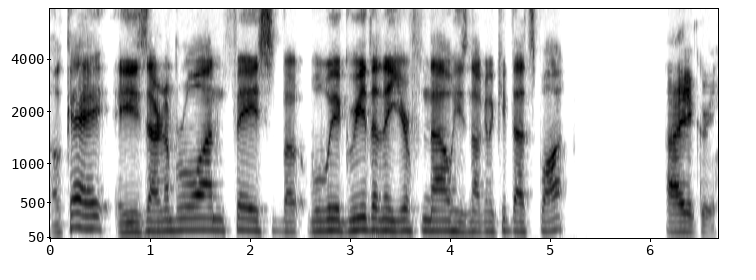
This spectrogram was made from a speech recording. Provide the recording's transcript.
Okay, he's our number one face, but will we agree that in a year from now he's not going to keep that spot? I agree.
